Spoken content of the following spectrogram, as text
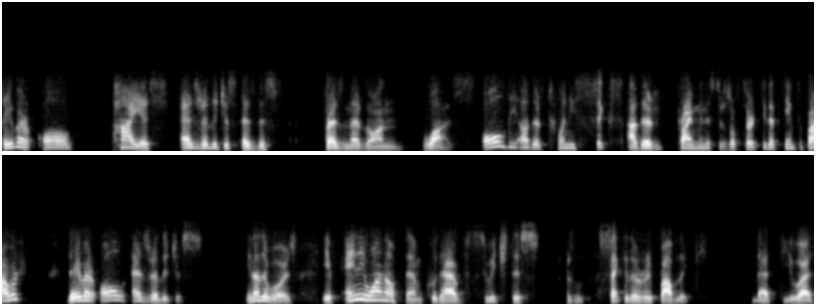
they were all pious, as religious as this President Erdogan was. All the other 26 other prime ministers of Turkey that came to power, they were all as religious. In other words, if any one of them could have switched this secular republic that U.S.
